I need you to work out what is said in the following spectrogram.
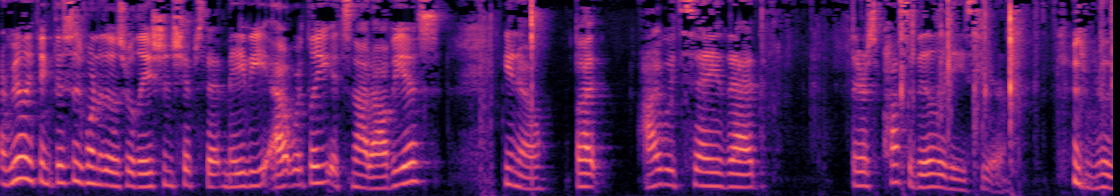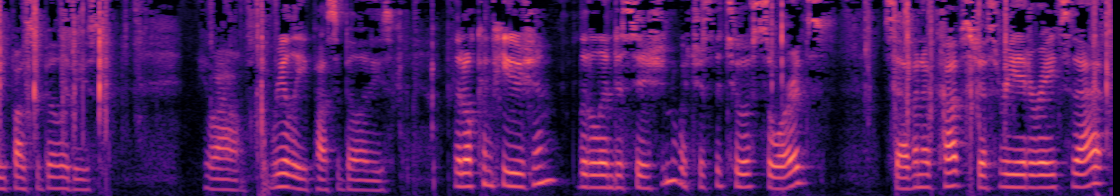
I really think this is one of those relationships that maybe outwardly it's not obvious, you know, but I would say that there's possibilities here. There's really possibilities. Wow, really possibilities. Little confusion, little indecision, which is the Two of Swords. Seven of Cups just reiterates that.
